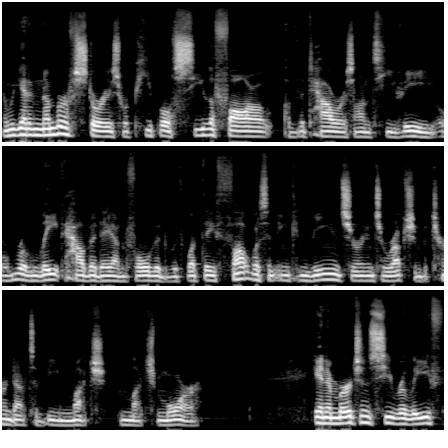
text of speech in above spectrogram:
and we get a number of stories where people see the fall of the towers on TV or relate how the day unfolded with what they thought was an inconvenience or an interruption, but turned out to be much, much more. In Emergency Relief,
